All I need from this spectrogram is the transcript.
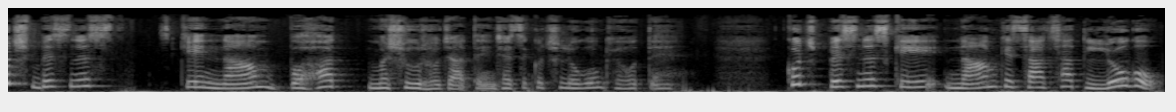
कुछ बिज़नेस के नाम बहुत मशहूर हो जाते हैं, जैसे कुछ लोगों के होते हैं। कुछ बिज़नेस के नाम के साथ साथ लोगो,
